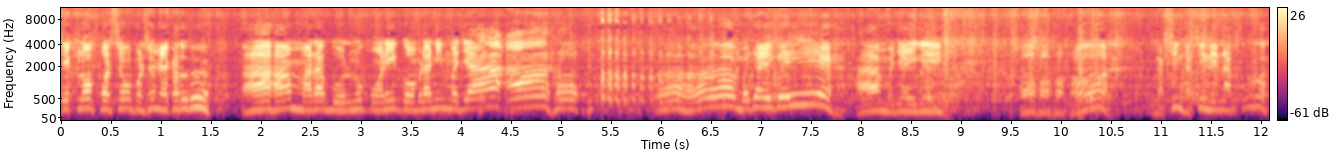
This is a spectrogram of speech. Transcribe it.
એકલો પરસેવો પરસેવો મેં રહ્યો. હા હા મારા બોરનું પાણી ગોમડાની મજા આ હા હા મજા આવી ગઈ હા મજા આવી ગઈ હો હો હો હો ઘસીને ઘસીને નાખું.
